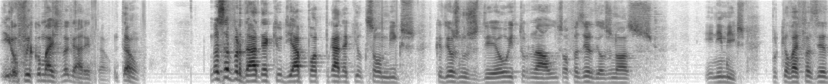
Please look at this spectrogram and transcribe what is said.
E eu fui com mais devagar então. Então, mas a verdade é que o diabo pode pegar naquilo que são amigos que Deus nos deu e torná-los, ou fazer deles nossos inimigos. Porque ele vai fazer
